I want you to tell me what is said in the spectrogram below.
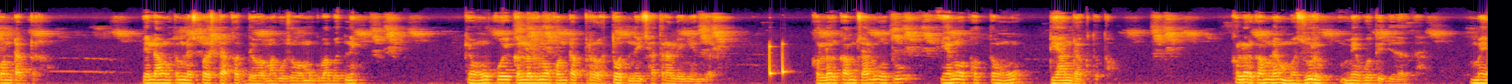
કોન્ટ્રાક્ટર પહેલાં હું તમને સ્પષ્ટ આફત દેવા માગું છું અમુક બાબતની, કે હું કોઈ કલરનો કોન્ટ્રાક્ટર હતો જ નહીં છાત્રાલયની અંદર. કલર કામ ચાલુ હતું, એનો ફક્ત હું ધ્યાન રાખતો હતો. કલર કામના મજૂર મેં ગોતી દીધા હતા. મેં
